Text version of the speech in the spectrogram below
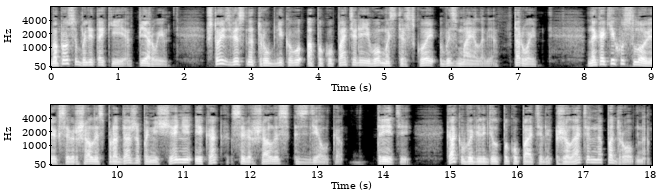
Вопросы были такие. Первый. Что известно Трубникову о покупателе его мастерской в Измайлове? Второй на каких условиях совершалась продажа помещения и как совершалась сделка. Третий. Как выглядел покупатель, желательно подробно.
